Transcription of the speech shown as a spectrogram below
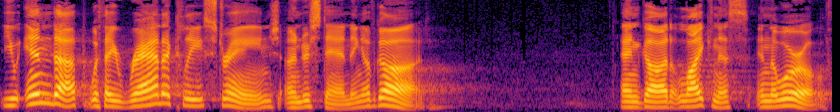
you end up with a radically strange understanding of God and God likeness in the world.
